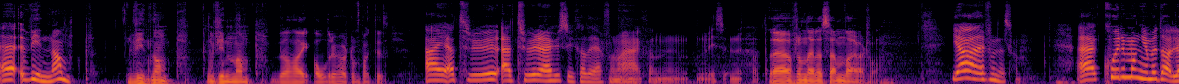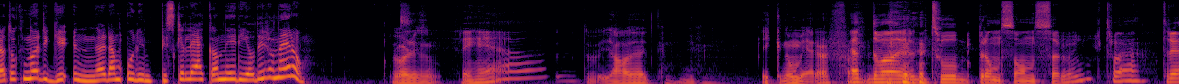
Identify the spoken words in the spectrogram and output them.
Eh, Vindamp. Vindamp. Vindamp. Det har jeg aldri hørt om, faktisk. Nei, jeg tror, jeg tror Jeg husker ikke hva det er for noe. Jeg kan vise det. Det er fremdeles sem da, i hvert fall. Ja, det er fremdeles sem Eh, hvor mange medaljer tok Norge under de olympiske lekene i Rio de Janeiro? Det var liksom Ja, det- ikke noe mer, i hvert Ja, fall. det var to bronse og en sølv, tror jeg. Tre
